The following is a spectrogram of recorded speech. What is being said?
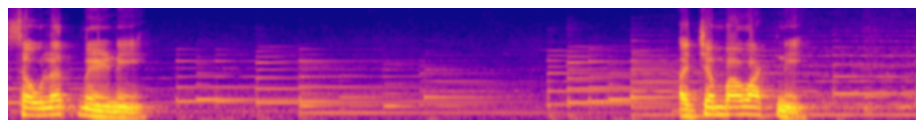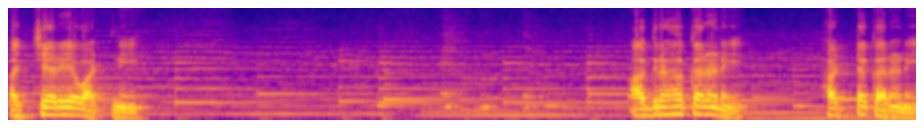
सवलत मिळणे. अचंबा वाटणे आश्चर्य वाटणे. आग्रह करणे हट्ट करणे.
